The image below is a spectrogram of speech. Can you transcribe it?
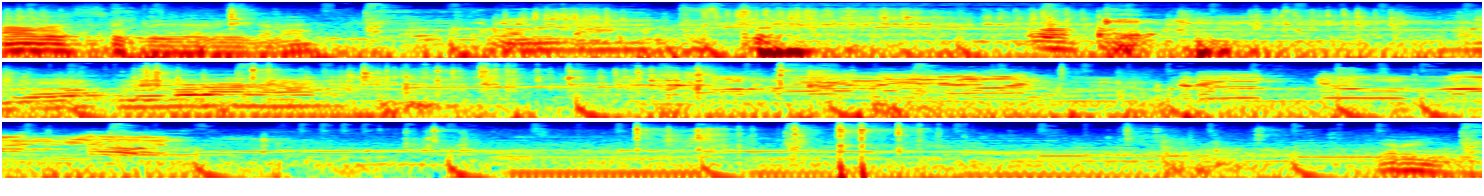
clear step three രണ്ടാമത്തെ സ്റ്റെപ്പ് ഓക്കെ. ഇറങ്ങി.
